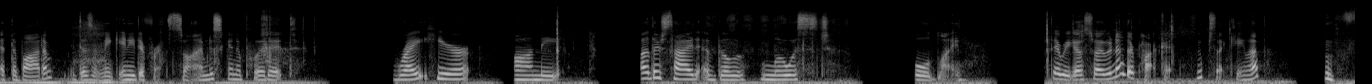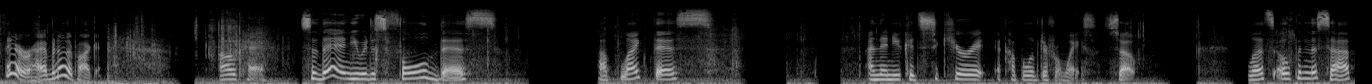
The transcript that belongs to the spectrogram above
at the bottom. It doesn't make any difference. So I'm just going to put it right here on the other side of the lowest fold line. There we go. So I have another pocket. Oops, that came up. There, I have another pocket. Okay, so then you would just fold this up like this, and then you could secure it a couple of different ways. So let's open this up.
